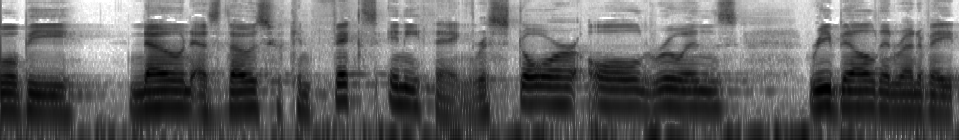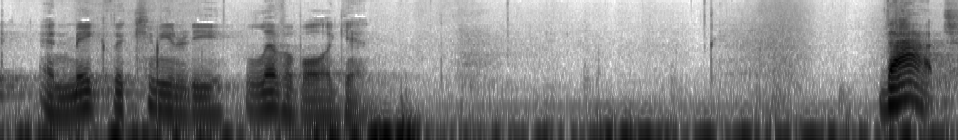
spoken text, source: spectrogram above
will be known as those who can fix anything, restore old ruins, rebuild and renovate, and make the community livable again. That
